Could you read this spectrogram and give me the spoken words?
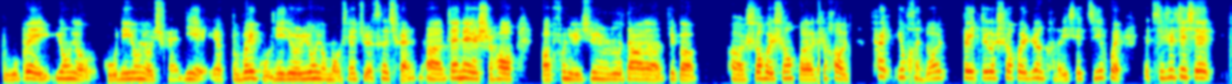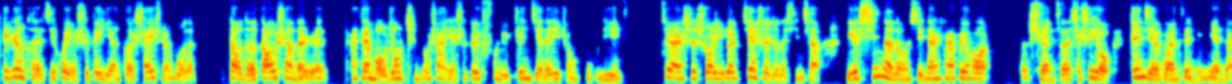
不被拥有鼓励拥有权利，也不被鼓励就是拥有某些决策权。呃，在那个时候，呃，妇女进入到了这个呃社会生活了之后，她有很多被这个社会认可的一些机会。其实这些被认可的机会也是被严格筛选过的，道德高尚的人，在某种程度上也是对妇女贞洁的一种鼓励。虽然是说一个建设者的形象，一个新的东西，但是它背后选择其实有贞洁观在里面的，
